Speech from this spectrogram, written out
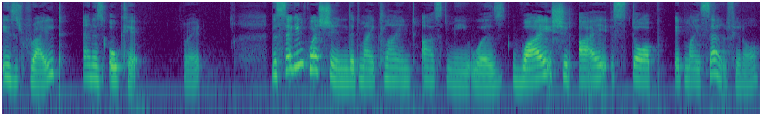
is right and is okay, right? The second question that my client asked me was, why should I stop it myself, you know?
